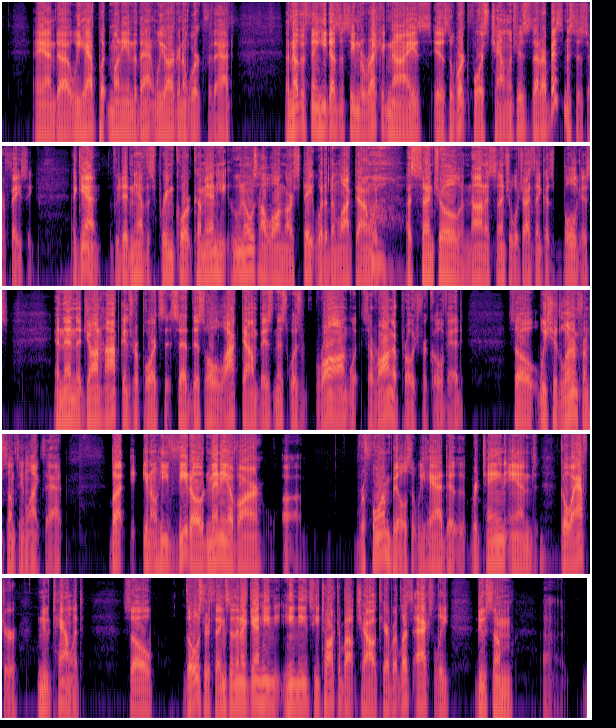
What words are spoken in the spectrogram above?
And uh, we have put money into that and we are going to work for that. Another thing he doesn't seem to recognize is the workforce challenges that our businesses are facing. Again if we didn't have the supreme court come in he, who knows how long our state would have been locked down with Oh. essential and non-essential which i think is bogus and then the john hopkins reports that said this whole lockdown business was wrong it's a wrong approach for covid. So we should learn from something like that. But you know he vetoed many of our uh, reform bills that we had to retain and go after new talent. So those are things. And then again he he needs he talked about child care but let's actually do some uh,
